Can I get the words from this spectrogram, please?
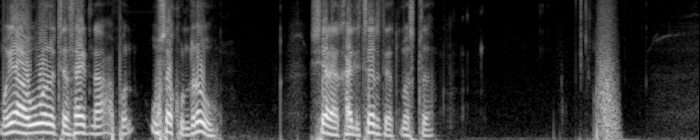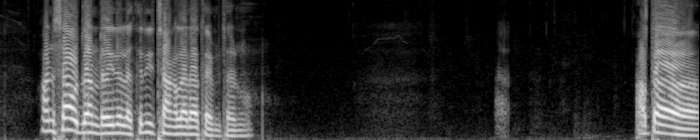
मग या वरच्या साईडनं आपण उसाकून राहू. शेळ्या खाली चरतात मस्त. आणि सावधान राहिलेला कधी चांगला राहता मित्रांनो. आता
